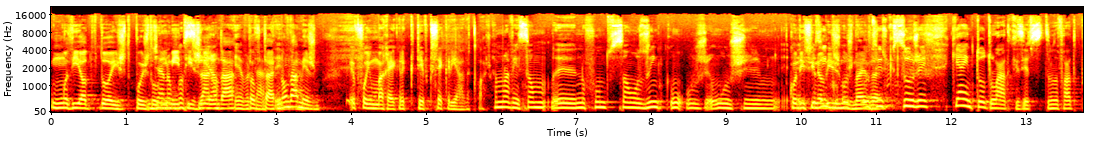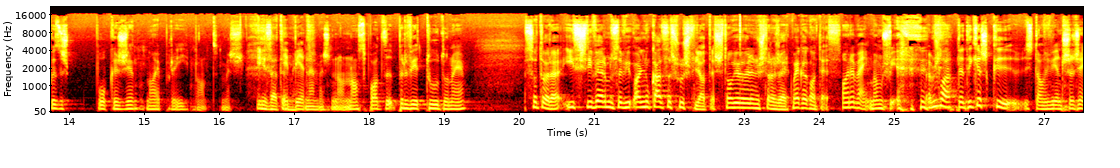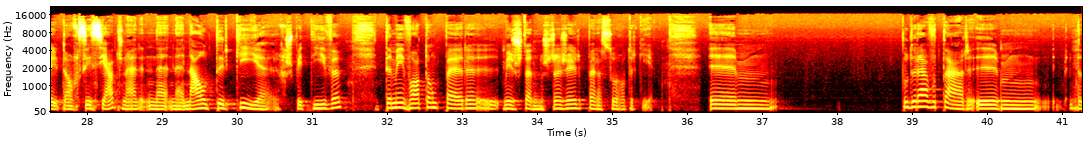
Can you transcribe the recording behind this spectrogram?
um dia ou dois depois do limite e já não dá é verdade, para votar. É não dá mesmo. Foi uma regra que teve que ser criada, claro. Vamos lá ver, são, eh, no fundo são os, os, os eh, condicionalismos, os, não é? Os que surgem, que há em todo lado, quer dizer, estamos a falar de coisas pouca gente, não é por aí, pronto, mas Exatamente. é pena, mas não, não se pode prever tudo, não é? Soutora, e se estivermos a viver, olha, no caso das suas filhotas, estão a viver no estrangeiro, como é que acontece? Ora bem, vamos ver. Vamos lá. Portanto, aqueles que estão a viver no estrangeiro estão recenseados na, na, na, na autarquia respectiva, também votam para, mesmo estando no estrangeiro, para a sua autarquia. Hum, poderá votar hum,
